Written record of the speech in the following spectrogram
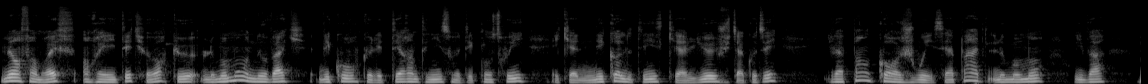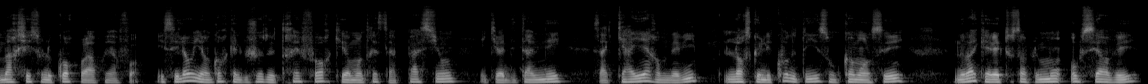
Mais enfin bref, en réalité, tu vas voir que le moment où Novak découvre que les terrains de tennis ont été construits et qu'il y a une école de tennis qui a lieu juste à côté, il va pas encore jouer. Ça va pas le moment où il va marcher sur le court pour la première fois. Et c'est là où il y a encore quelque chose de très fort qui va montrer sa passion et qui va déterminer sa carrière, à mon avis. Lorsque les cours de tennis ont commencé, Novak allait tout simplement observer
